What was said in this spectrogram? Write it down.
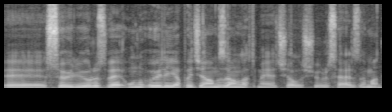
e, söylüyoruz ve onu öyle yapacağımızı anlatmaya çalışıyoruz her zaman.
